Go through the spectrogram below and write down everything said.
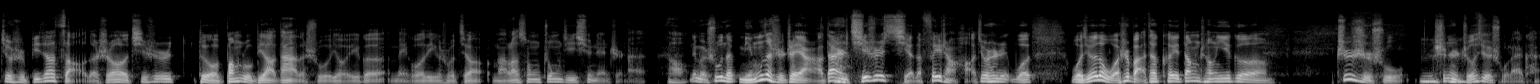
就是比较早的时候，其实对我帮助比较大的书，有一个美国的一个书叫《马拉松终极训练指南》。哦，那本书的名字是这样啊，但是其实写的非常好。就是我，我觉得我是把它可以当成一个知识书，甚至哲学书来看。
